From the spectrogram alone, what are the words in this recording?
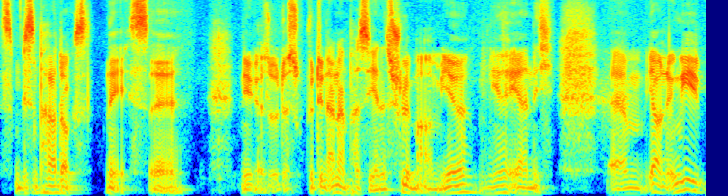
ist ein bisschen paradox. Nee, ist, äh, nee also das wird den anderen passieren, ist schlimm, aber mir, mir eher nicht. Ähm, ja, und irgendwie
